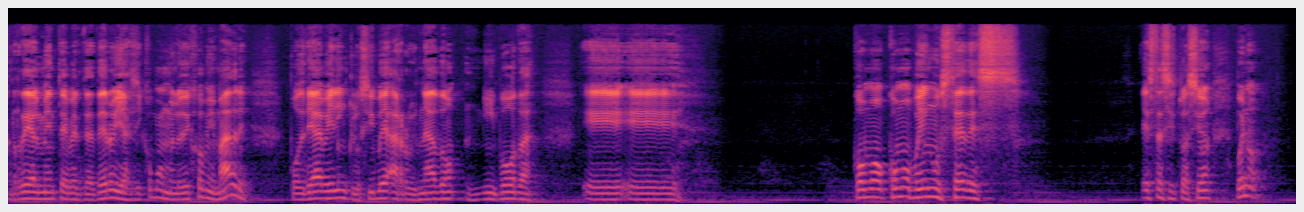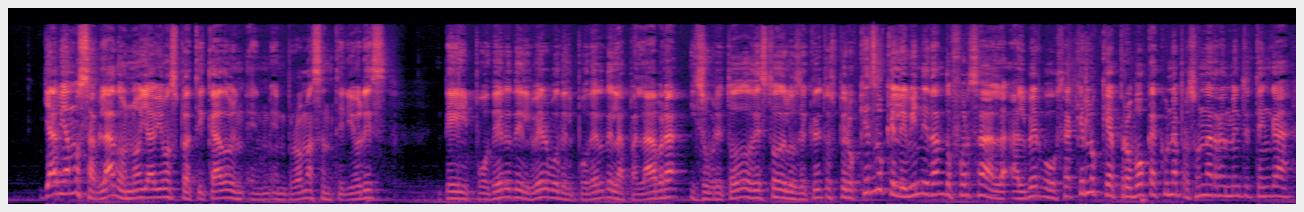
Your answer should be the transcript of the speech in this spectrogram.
realmente verdadero y así como me lo dijo mi madre, podría haber inclusive arruinado mi boda. Eh, eh, ¿cómo, ¿Cómo ven ustedes esta situación? Bueno, ya habíamos hablado, ¿no? Ya habíamos platicado en, programas anteriores del poder del verbo, del poder de la palabra y sobre todo de esto de los decretos. Pero ¿qué es lo que le viene dando fuerza al, al verbo? O sea, ¿qué es lo que provoca que una persona realmente tenga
